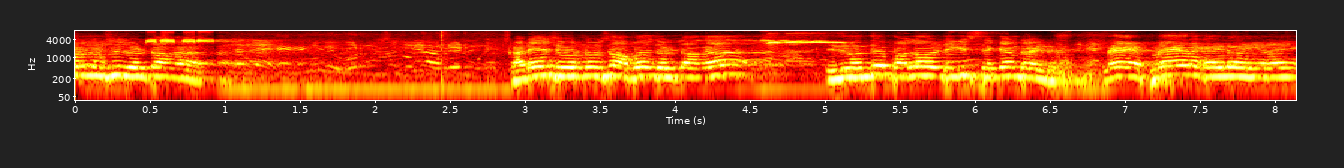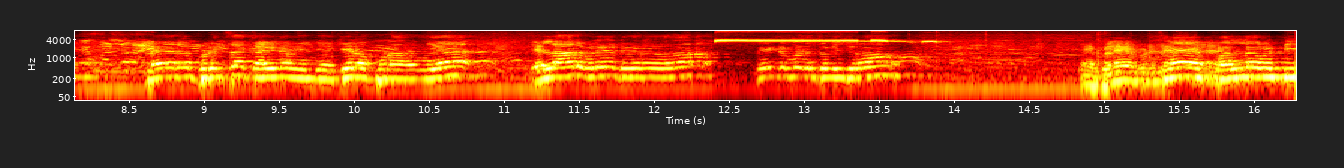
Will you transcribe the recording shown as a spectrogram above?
ஒரு நிமிஷம் சொல்லிட்டாங்க. கடைசி ஒரு நிமிஷம் அப்பவே சொல்லிட்டாங்க. இது வந்து பல்லவட்டிக்கு செகண்ட் ரைடு பிளேயரை கையில வைங்க பிளேயரை பிடிச்சா கையில வைங்க கீழே போடாதீங்க. எல்லாரும் விளையாட்டு வீரர்கள் தான் மீண்டும் மீண்டும் சொல்லிக்கிறோம். பல்லவட்டி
